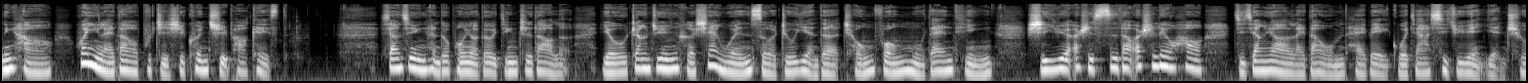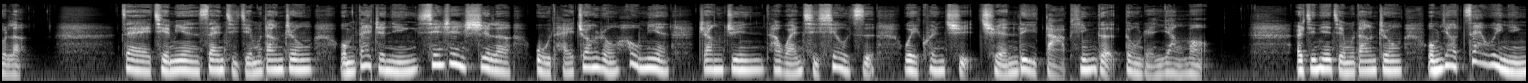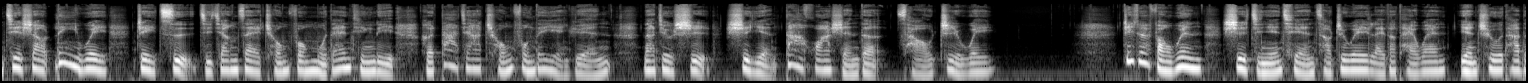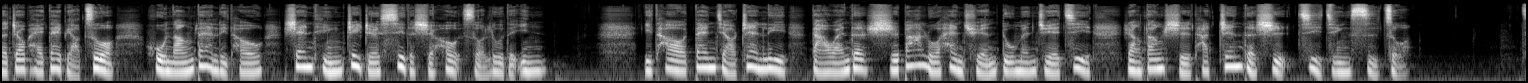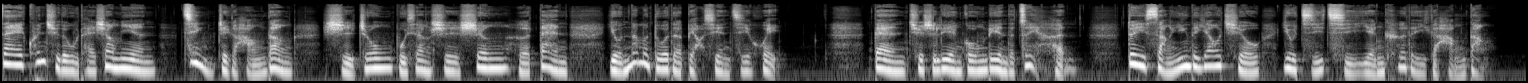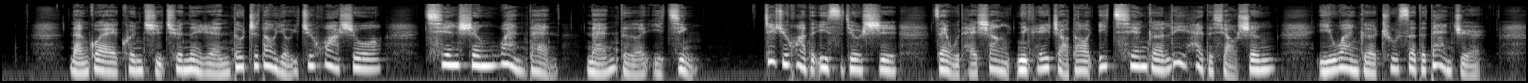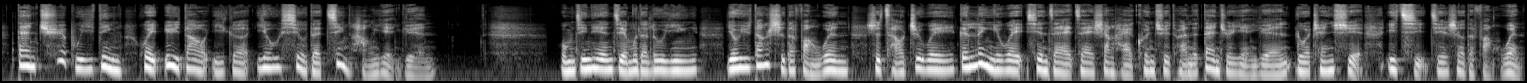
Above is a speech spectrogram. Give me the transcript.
您好，欢迎来到不只是昆曲 Podcast。相信很多朋友都已经知道了，由张军和单文所主演的《重逢牡丹亭》，十一月二十四到二十六号即将要来到我们台北国家戏剧院演出了。在前面三集节目当中，我们带着您先认识了舞台妆容后面张军他挽起袖子为昆曲全力打拼的动人样貌。而今天节目当中，我们要再为您介绍另一位这次即将在《重逢牡丹亭》里和大家重逢的演员，那就是饰演大花神的曹志威。这段访问是几年前曹志威来到台湾演出他的招牌代表作《虎囊蛋》里头山亭这折戏的时候所录的音。一套单脚站立打完的十八罗汉拳独门绝技，让当时他真的是技惊四座。在昆曲的舞台上面，净这个行当始终不像是生和旦有那么多的表现机会，但却是练功练得最狠，对嗓音的要求又极其严苛的一个行当。难怪昆曲圈内人都知道有一句话说：“千生万旦，难得一净。”这句话的意思就是在舞台上，你可以找到一千个厉害的小生，一万个出色的旦角，但却不一定会遇到一个优秀的净行演员。我们今天节目的录音，由于当时的访问是曹志威跟另一位现在在上海昆曲团的旦角演员罗晨雪一起接受的访问，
